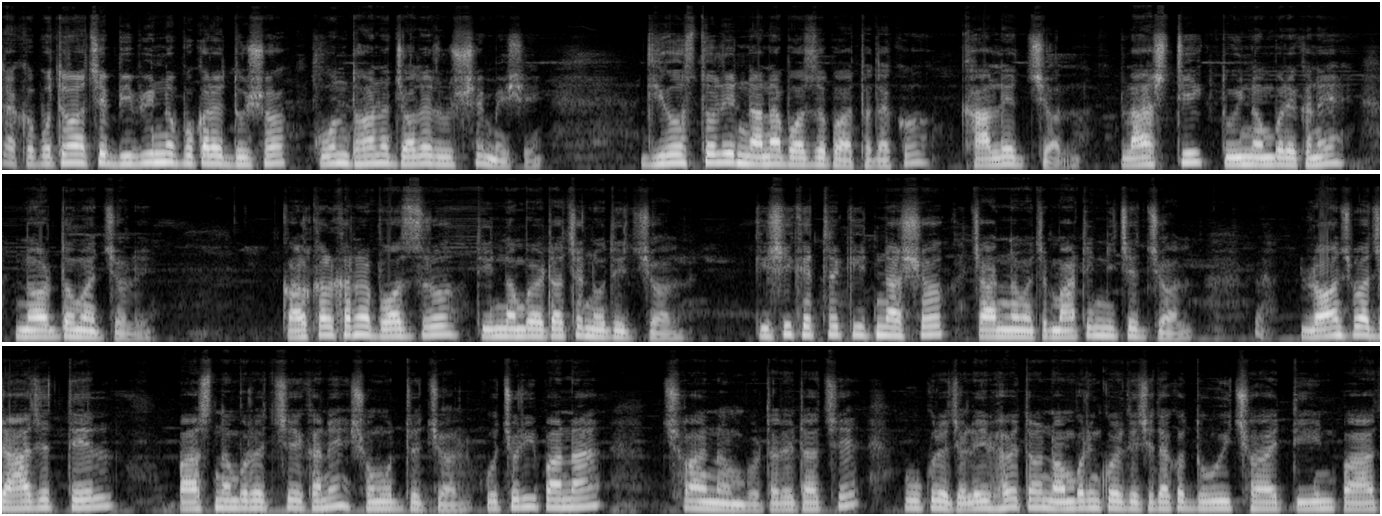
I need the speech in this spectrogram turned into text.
দেখো, প্রথমে আছে বিভিন্ন প্রকারের দূষক কোন ধরনের জলের উৎসে মেশে। গৃহস্থলীর নানা বর্জ্য পদার্থ দেখো, খালের জল। প্লাস্টিক, দুই নম্বর এখানে নর্দমার জলে। কলকারখানার বজ্র, তিন নম্বর এটা হচ্ছে নদীর জল। কৃষিক্ষেত্রে কীটনাশক চার নম্বর হচ্ছে মাটির নিচের জল। লঞ্চ বা জাহাজের তেল পাঁচ নম্বর হচ্ছে এখানে সমুদ্রের জল। কচুরিপানা ছয় নম্বর তাহলে এটা হচ্ছে পুকুরের জল। এইভাবে তোমরা নম্বরিং করে দিয়েছি। দেখো দুই ছয় তিন পাঁচ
